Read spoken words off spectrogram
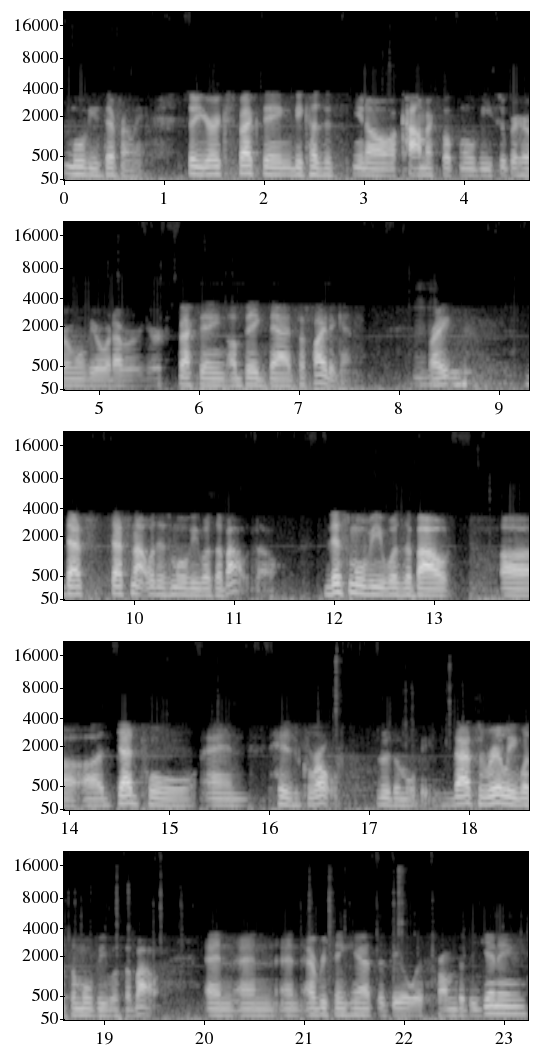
movies differently. So you're expecting because it's you know a comic book movie, superhero movie or whatever. You're expecting a big bad to fight again, mm-hmm. right? That's that's not what this movie was about though. This movie was about uh, uh, Deadpool and his growth through the movie. That's really what the movie was about, and and and everything he had to deal with from the beginning,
